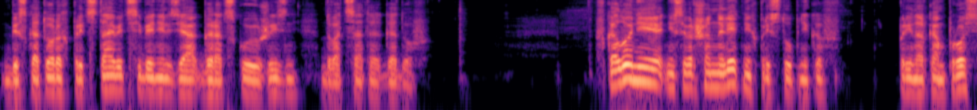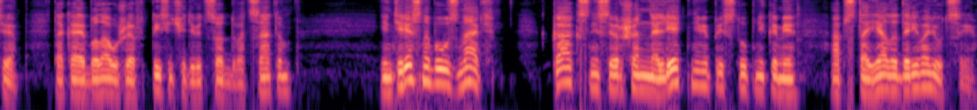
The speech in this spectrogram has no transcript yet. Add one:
без которых представить себе нельзя городскую жизнь двадцатых годов. В колонии несовершеннолетних преступников при наркомпросе, такая была уже в 1920-м, интересно бы узнать, как с несовершеннолетними преступниками обстояло до революции.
